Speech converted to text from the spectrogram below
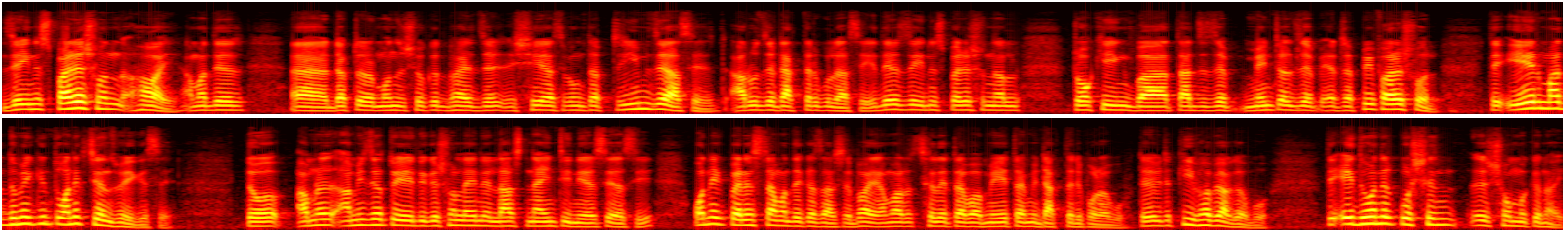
যে ইন্সপাইরেশন হয় আমাদের ডক্টর মঞ্জু শৌকত ভাই যে সে আছে এবং তার টিম যে আছে, আরও যে ডাক্তারগুলো আছে, এদের যে ইন্সপিরেশনাল টকিং বা তাদের যে মেন্টাল যে একটা প্রিপারেশন তো এর মাধ্যমে কিন্তু অনেক চেঞ্জ হয়ে গেছে। তো আমরা, আমি যেহেতু এডুকেশন লাইনে লাস্ট নাইনটিন ইয়ার্সে আছি, অনেক প্যারেন্টসরা আমাদের কাছে আসে, ভাই, আমার ছেলেটা বা মেয়েটা আমি ডাক্তারি পড়াবো, তো এটা কীভাবে আগাবো? তো এই ধরনের কোশ্চেন সম্মুখীন হয়।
